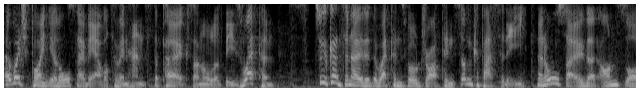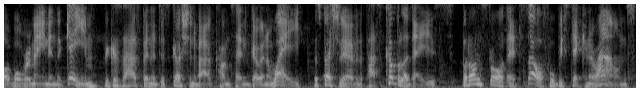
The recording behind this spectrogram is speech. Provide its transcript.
at which point you'll also be able to enhance the perks on all of these weapons. So it's good to know that the weapons will drop in some capacity, and also that Onslaught will remain in the game because there has been a discussion about content going away, especially over the past couple of days, but Onslaught itself will be sticking around.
